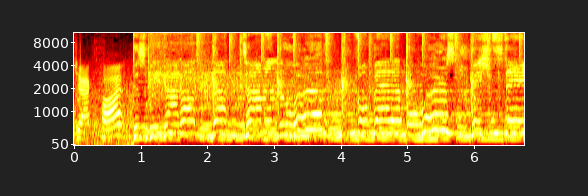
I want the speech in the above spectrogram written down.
jackpot. Cause we got all the time in the world, for better or worse, we should stay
